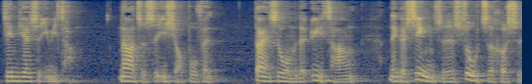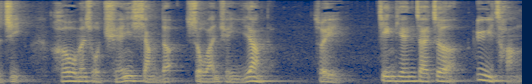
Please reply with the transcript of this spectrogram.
今天是预尝，那只是一小部分，但是我们的预尝。那个性质、素质和实际，和我们所全想的是完全一样的。所以今天在这预尝，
